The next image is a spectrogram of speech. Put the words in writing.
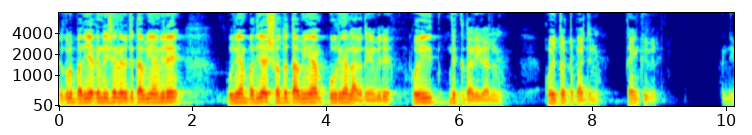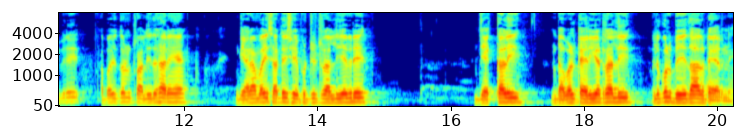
ਬਿਲਕੁਲ ਵਧੀਆ ਕੰਡੀਸ਼ਨ ਦੇ ਵਿੱਚ ਤਵੀਆਂ ਵੀਰੇ। ਪੂਰੀਆਂ ਵਧੀਆ, ਸ਼ੁੱਧ ਤਵੀਆਂ ਪੂਰੀਆਂ ਲੱਗਦੀਆਂ ਵੀਰੇ। ਕੋਈ ਦਿੱਕਤ ਵਾਲੀ ਗੱਲ ਨਹੀਂ। ਕੋਈ ਟੁੱਟ ਭੱਜ ਨਹੀਂ। ਥੈਂਕ ਯੂ ਵੀਰੇ। ਹਾਂਜੀ ਵੀਰੇ, ਆਪਾਂ ਜੀ ਤੁਹਾਨੂੰ ਟਰਾਲੀ ਦਿਖਾ ਰਹੇ ਹਾਂ। 11 ਬਾਈ 6.5 ਫੁੱਟ ਦੀ ਟਰਾਲੀ ਹੈ ਵੀਰੇ। ਜੈਕ ਵਾਲੀ ਡਬਲ ਟੈਰੀਆ ਟਰਾਲੀ, ਬਿਲਕੁਲ ਬੇਦਾਗ ਟਾਇਰ ਨੇ।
